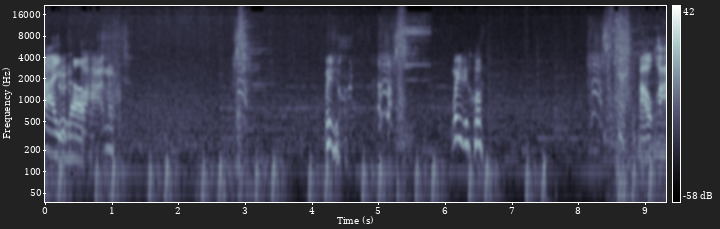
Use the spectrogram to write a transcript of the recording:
ตายอีกแล้วประหารไม่โดน ไม่โดน เอาอะ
